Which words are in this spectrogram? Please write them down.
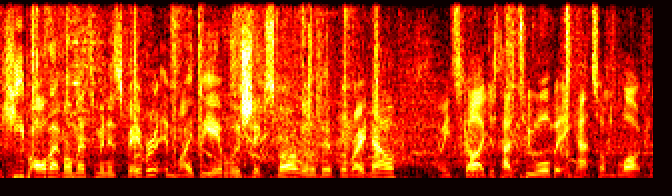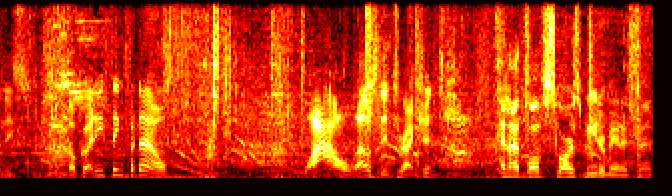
keep all that momentum in his favor, it might be able to shake Scar a little bit. But right now, I mean, Sky just had two orbiting hats on block, and he's not got anything for now. Wow, that was an interaction. and I love Scar's meter management.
